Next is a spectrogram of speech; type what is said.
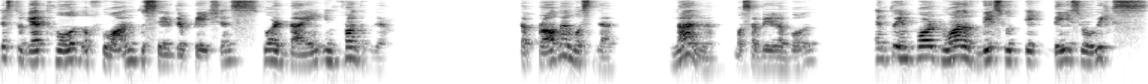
just to get hold of one to save their patients who are dying in front of them. The problem was that none was available, and to import one of these would take days or weeks,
